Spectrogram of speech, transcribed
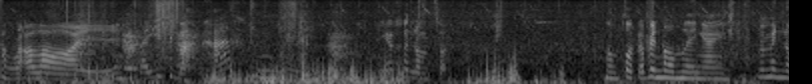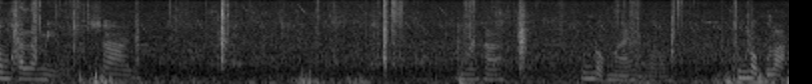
ของเราอร่อยแล้ว20บาทคะอันนี้ก็คือนมสด นมสดก็เป็นนมเลยไง มันเป็นนมคาราเมล ใช่นี่นะคะทุ่งดอกไม้ของเราทุ่งดอกกุหลาบ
